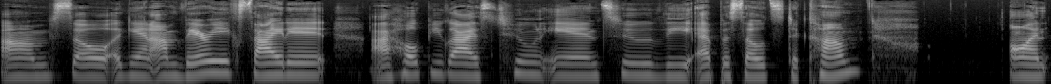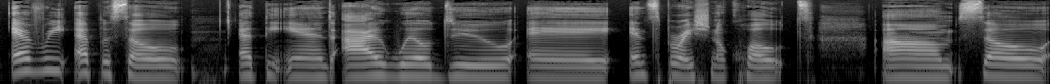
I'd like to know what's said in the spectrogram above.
Um, so again, I'm very excited. I hope you guys tune in to the episodes to come. On every episode at the end, I will do a inspirational quote. Um, so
